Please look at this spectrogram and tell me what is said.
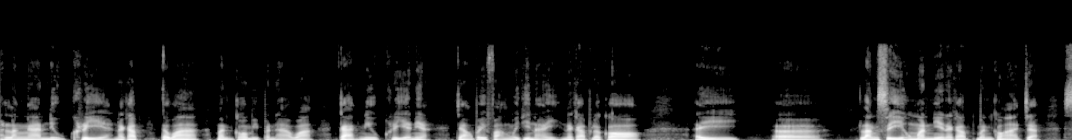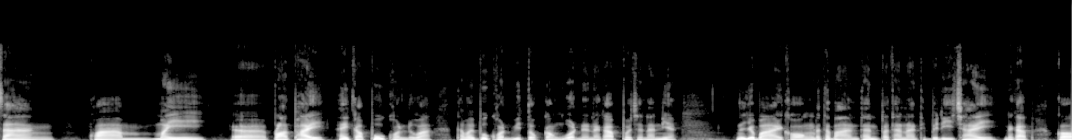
พลังงานนิวเคลียร์นะครับ แต่ว่ามันก็มีปัญหาว่ากากนิวเคลียร์เนี่ยจะเอาไปฝังไว้ที่ไหนนะครับ แล้วก็ไอเอ่อรังสีของมันเนี่ยนะครับ มันก็อาจจะสร้างความไม่ ปลอดภัยให้กับผู้คนหรือว่าทำให้ผู้คนวิตกกังวลเนี่ยนะครับ เพราะฉะนั้นเนี่ยนโยบายของรัฐบาลท่านประธานาธิบดีใช่นะครับ ก็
